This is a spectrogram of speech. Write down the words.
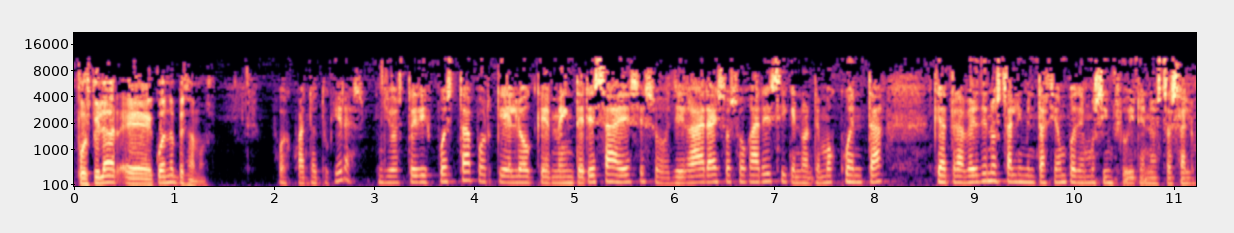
Pues Pilar, eh, ¿cuándo empezamos? Pues cuando tú quieras. Yo estoy dispuesta porque lo que me interesa es eso, llegar a esos hogares y que nos demos cuenta que a través de nuestra alimentación podemos influir en nuestra salud.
